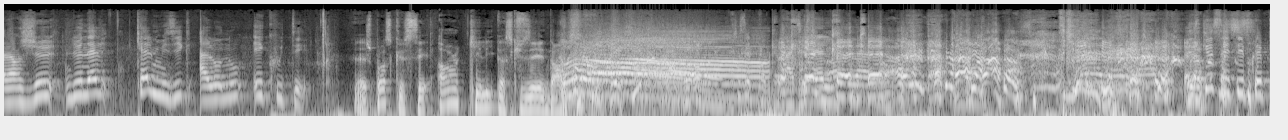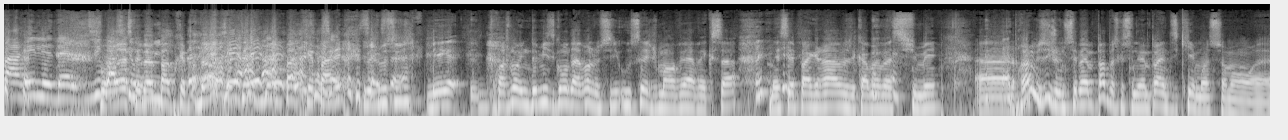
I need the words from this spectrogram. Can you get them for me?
Alors je, Lionel, quelle musique allons-nous écouter? Euh, je pense que c'est R. Kelly. Ah, excusez, non. Oh! Est-ce que c'était préparé, Lionel? Dis-moi vrai, que c'était même pas préparé. Non, c'était même pas préparé. Mais je me suis dit, mais euh, franchement, une demi-seconde avant, je me suis dit, où c'est que je m'en vais avec ça? Mais c'est pas grave, j'ai quand même assumé. Euh, la première musique, je ne sais même pas parce que ce n'est même pas indiqué, moi, sur mon, euh,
